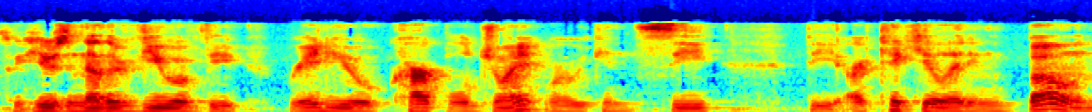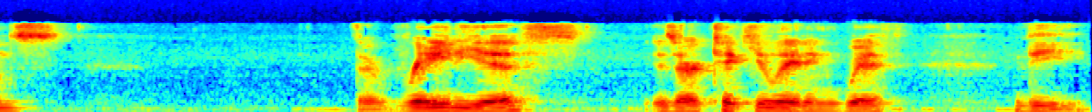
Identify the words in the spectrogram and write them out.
So here's another view of the radiocarpal joint where we can see the articulating bones. The radius is articulating with the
